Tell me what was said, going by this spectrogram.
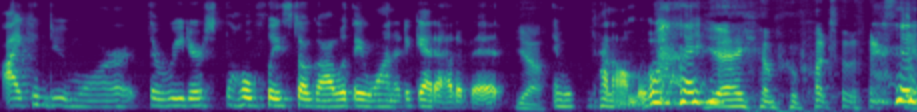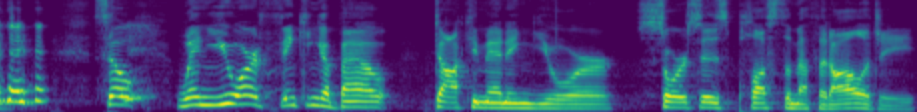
I can do more. The readers hopefully still got what they wanted to get out of it. Yeah. And we can kind of all move on. Yeah, yeah, move on to the next thing. so when you are thinking about documenting your sources plus the methodology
